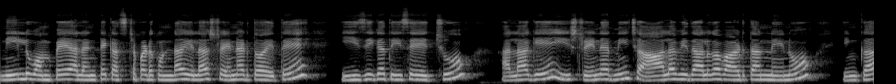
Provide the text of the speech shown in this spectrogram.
నీళ్ళు వంపేయాలంటే కష్టపడకుండా ఇలా స్ట్రైనర్తో అయితే ఈజీగా తీసేయచ్చు. అలాగే ఈ స్ట్రైనర్ని చాలా విధాలుగా వాడతాను నేను. ఇంకా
